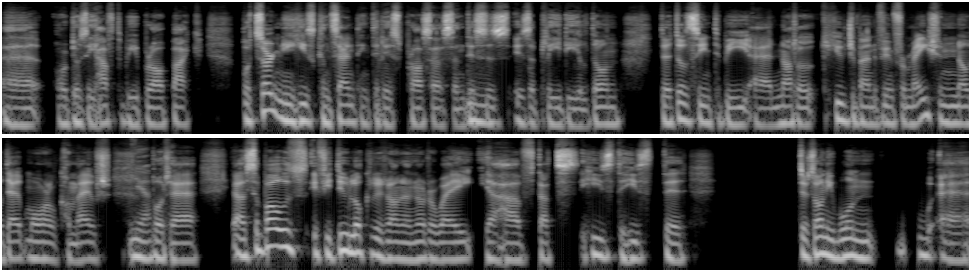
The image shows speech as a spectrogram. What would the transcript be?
Uh, or does he have to be brought back? But certainly he's consenting to this process, and this mm. is is a plea deal done. There does seem to be uh, not a huge amount of information. No doubt more will come out. Yeah. But uh, I suppose if you do look at it on another way, you have that's he's the, he's the there's only one uh,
